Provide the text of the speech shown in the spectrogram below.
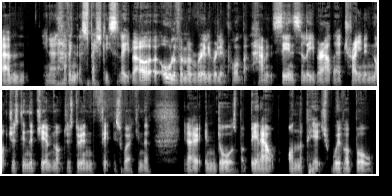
Um, you know, and having especially Saliba, all of them are really, really important. But having seeing Saliba out there training, not just in the gym, not just doing fitness work in the, you know, indoors, but being out on the pitch with a ball,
